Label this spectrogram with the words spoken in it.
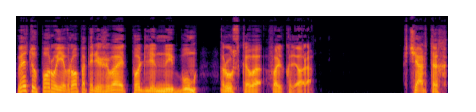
В эту пору Европа переживает подлинный бум русского фольклора. В чартах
